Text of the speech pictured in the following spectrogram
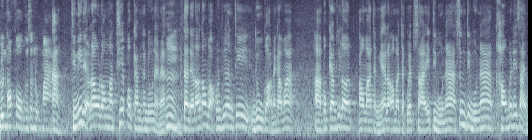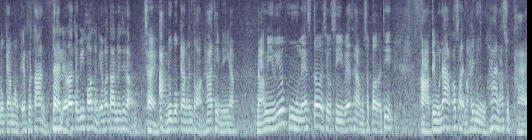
ลุ้นท็อปโฟคือสนุกมาก อะทีนี้เดี๋ยวเราลองมาเทียบโปรแกรมกันดูหน่อยไหมอืมแต่เดี๋ยวเราต้องบอกเพื่อนๆที่ดูก่อนนะครับว่าอ่าโปรแกรมที่เราเอามาจากเนี้ยเราเอามาจากเว็บไซต์ติบูนาซึ่งติบูนาเขาไม่ได้ใส่โปรแกรมของเอ v วอร์ตันแต่เดี๋ยวเราจะวิเคราะห์ถึงเอ v วอร์ตันด้วยทีหลังใช่ อะดูโปรแกรมกันก่อน 5 ทีมนี้ครับ นะมีลิเวอร์พูลเลสเตอร์เชลซีเวสต์แฮมสเปอร์ที่อ่าติบูนาเขาใส่มาให้ดู 5 นัดสุดท้าย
